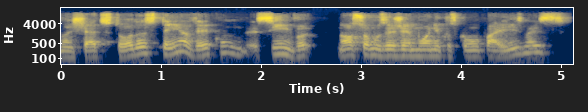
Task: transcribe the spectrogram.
manchetes todas, tem a ver com, sim, nós somos hegemônicos como país, mas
